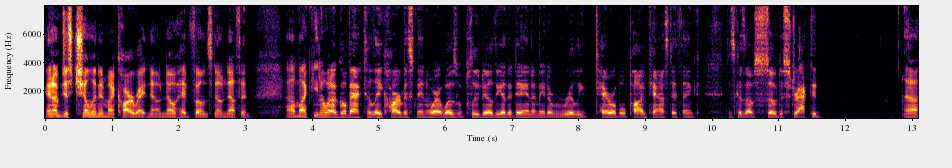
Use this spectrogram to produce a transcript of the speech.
and I'm just chilling in my car right now, no headphones, no nothing. I'm like, you know what? I'll go back to Lake Harveston where I was with Pluto the other day, and I made a really terrible podcast. I think just because I was so distracted. Uh,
